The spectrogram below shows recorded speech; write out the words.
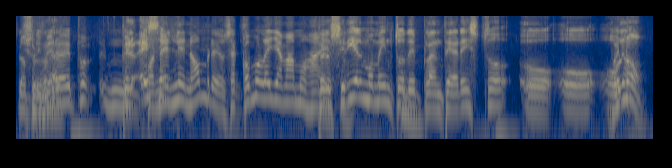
Lo primero es po- mm, ese- ponerle nombre, o sea, ¿cómo le llamamos a pero eso? sería el momento de plantear esto o, o- o Bueno, no.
